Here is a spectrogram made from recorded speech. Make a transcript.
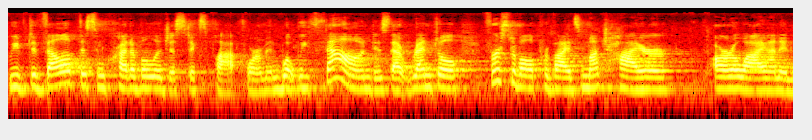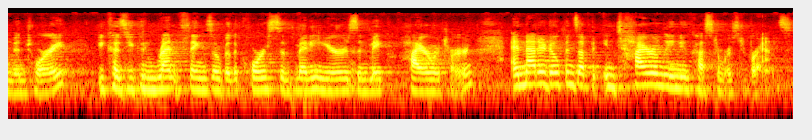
we've developed this incredible logistics platform and what we found is that rental first of all provides much higher roi on inventory because you can rent things over the course of many years and make higher return and that it opens up entirely new customers to brands.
